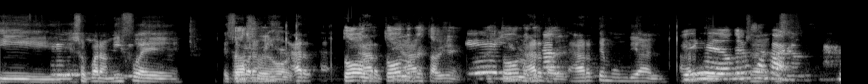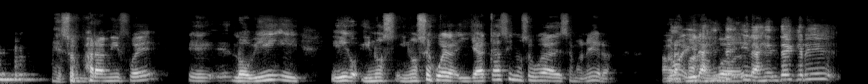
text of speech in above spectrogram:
y eso para mí fue eso para mí todo, todo lo que está bien. arte, mundial. ¿De dónde lo sacaron? Eso, para mí fue, eh, lo vi y, digo, y no, y no se juega, y ya casi no se juega de esa manera. no, y la, gente, y la gente cree,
